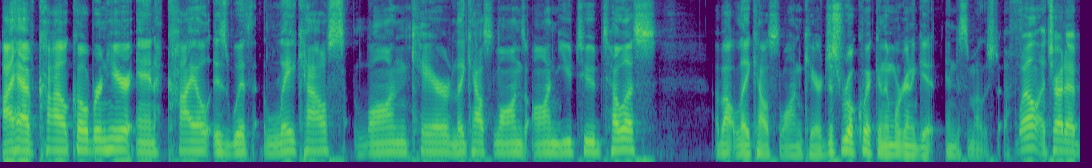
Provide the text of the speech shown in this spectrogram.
I have Kyle Coburn here, and Kyle is with Lake House Lawn Care, Lake House Lawns on YouTube. Tell us about Lake House Lawn Care, just real quick, and then we're going to get into some other stuff. Well, I try to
